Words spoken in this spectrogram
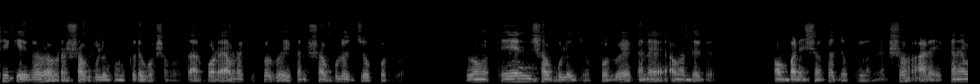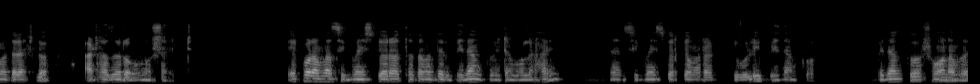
ঠিক এইভাবে আমরা সবগুলো গুণ করে বসাবো। তারপরে আমরা কি করব? এখানে সবগুলো যোগ করব। এবং এন সবগুলো যোগ করব। এখানে আমাদের কোম্পানির সংখ্যা যোগ করলাম একশো। আর এখানে আমাদের আসলো আট হাজার উনষাট। এরপর আমরা সিগমা স্কোয়ার অর্থাৎ আমাদের ভেদাঙ্ক এটা বলা হয় সিগমা স্কোয়ারকে আমরা কি বলি? ভেদাঙ্ক ভেদাঙ্ক সমান আমরা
